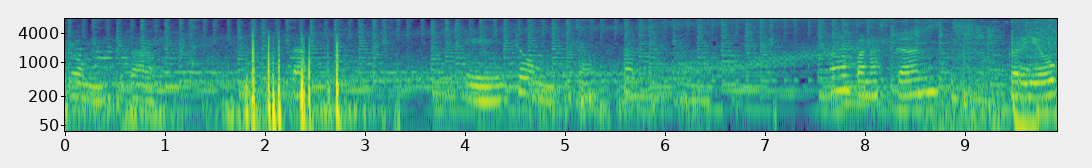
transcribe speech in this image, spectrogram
jom kita kita oke jom kita nah, panaskan periuk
